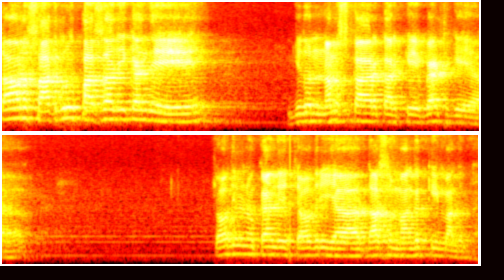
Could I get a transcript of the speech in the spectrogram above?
ਤਾਂ ਹੁਣ ਸਤਿਗੁਰੂ ਪਾਤਸ਼ਾਹ ਜੀ ਕਹਿੰਦੇ, ਜਦੋਂ ਨਮਸਕਾਰ ਕਰਕੇ ਬੈਠ ਗਿਆ ਚੌਧਰੀ ਨੂੰ ਕਹਿੰਦੇ, ਚੌਧਰੀ ਆ 10 ਮੰਗ ਕੀ ਮੰਗਦਾ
